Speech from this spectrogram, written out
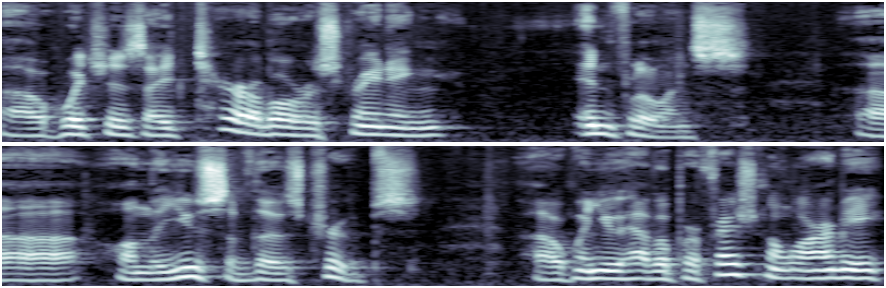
uh, which is a terrible restraining influence uh, on the use of those troops. Uh, when you have a professional army,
